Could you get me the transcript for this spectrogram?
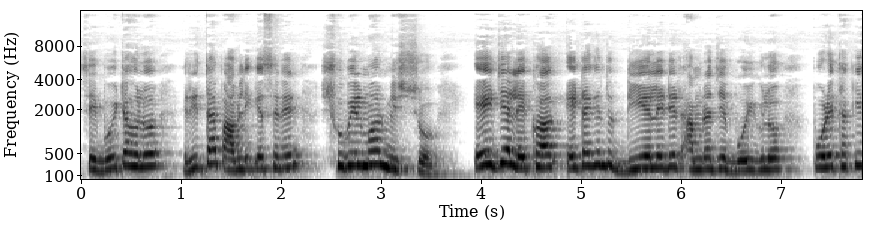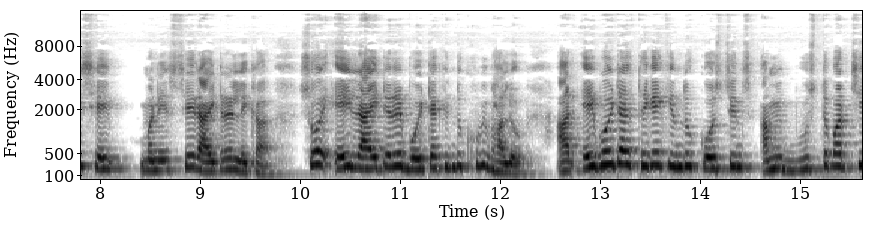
সেই বইটা হলো রীতা পাবলিকেশনের সুবিলমল মিশ্র। এই যে লেখক, এটা কিন্তু ডিএলএডের আমরা যে বইগুলো পড়ে থাকি সেই মানে সেই রাইটারের লেখা। সো এই রাইটারের বইটা কিন্তু খুবই ভালো। আর এই বইটা থেকে কিন্তু কোশ্চিন আমি বুঝতে পারছি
